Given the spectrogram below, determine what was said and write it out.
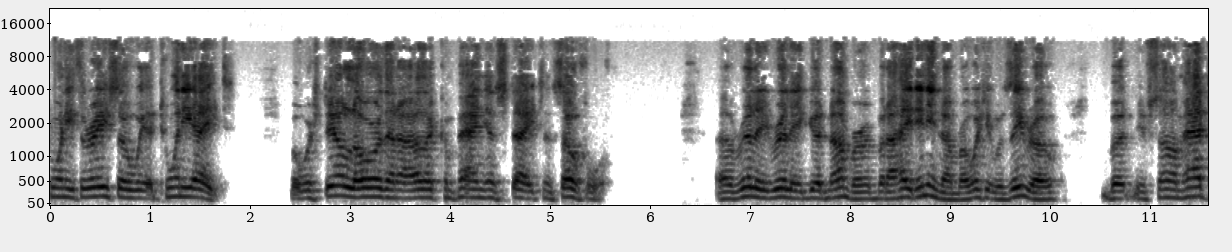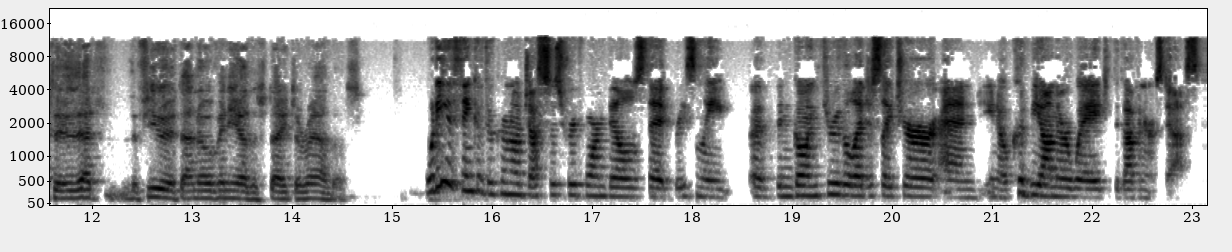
23. So we had 28, but we're still lower than our other companion states and so forth. A really, really good number, but I hate any number. I wish it was zero. But if some had to, that's the fewest I know of any other states around us. What do you think of the criminal justice reform bills that recently have been going through the legislature and you know could be on their way to the governor's desk?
